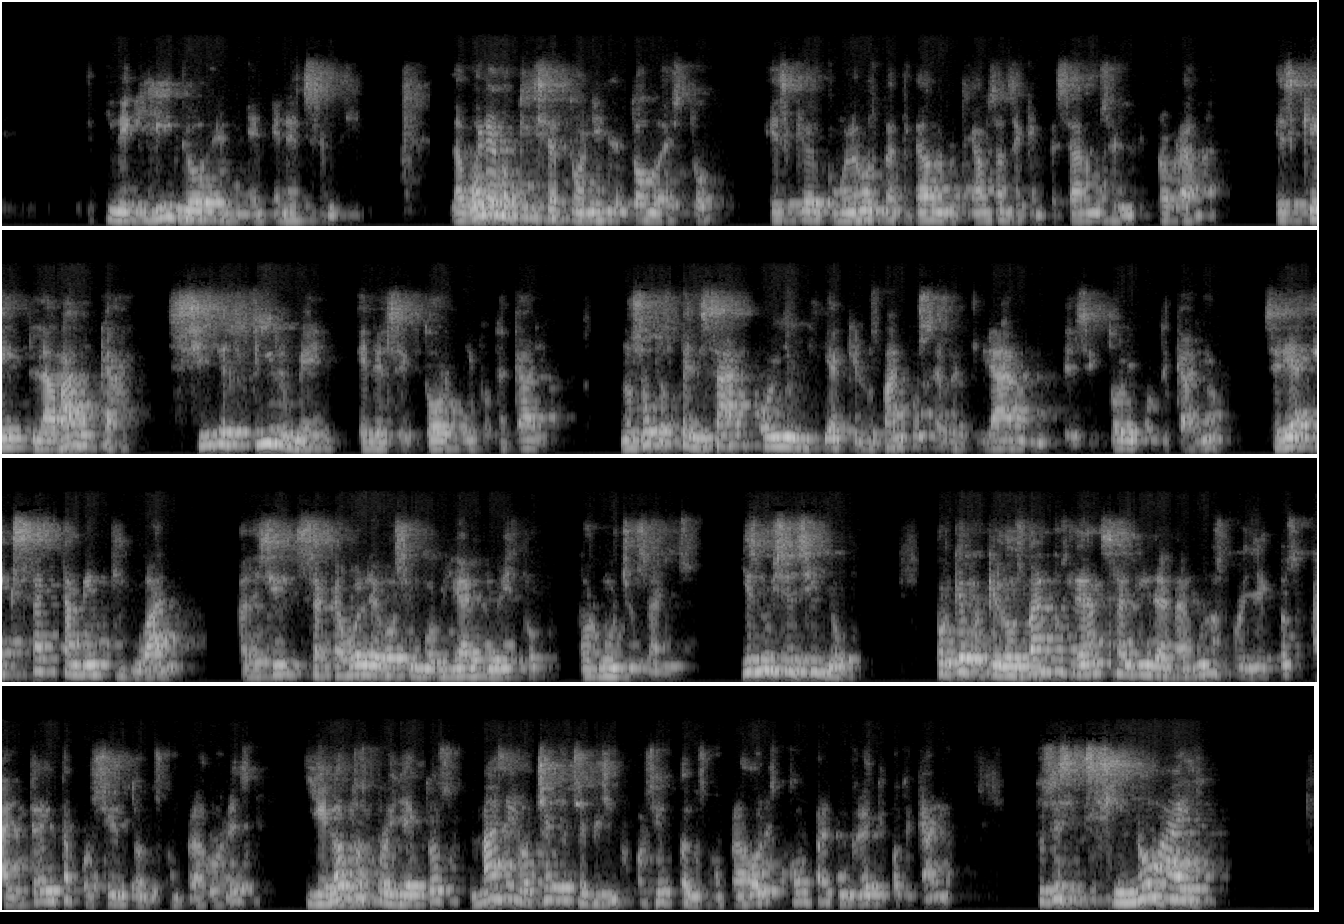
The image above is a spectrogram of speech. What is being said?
inequilibrio en, en, en ese sentido. La buena noticia, Tony, de todo esto es que, como lo hemos platicado, lo platicamos antes de que empezáramos el programa, es que la banca sigue firme en el sector hipotecario. Nosotros pensar hoy en día que los bancos se retiraron del sector hipotecario sería exactamente igual a decir se acabó el negocio inmobiliario en México por muchos años. Y es muy sencillo. ¿Por qué? Porque los bancos le dan salida en algunos proyectos al 30% de los compradores y en otros proyectos más del 80-85% de los compradores compran con crédito hipotecario. Entonces, si no hay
